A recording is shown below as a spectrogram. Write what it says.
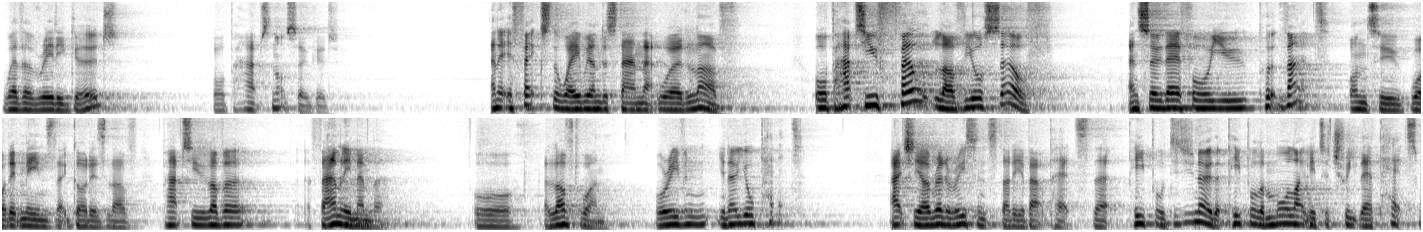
whether really good or perhaps not so good. And it affects the way we understand that word love. Or perhaps you felt love yourself, and so therefore you put that onto what it means that God is love. Perhaps you love a, a family member or a loved one, or even, you know, your pet. Actually, I read a recent study about pets that people, did you know that people are more likely to treat their pets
